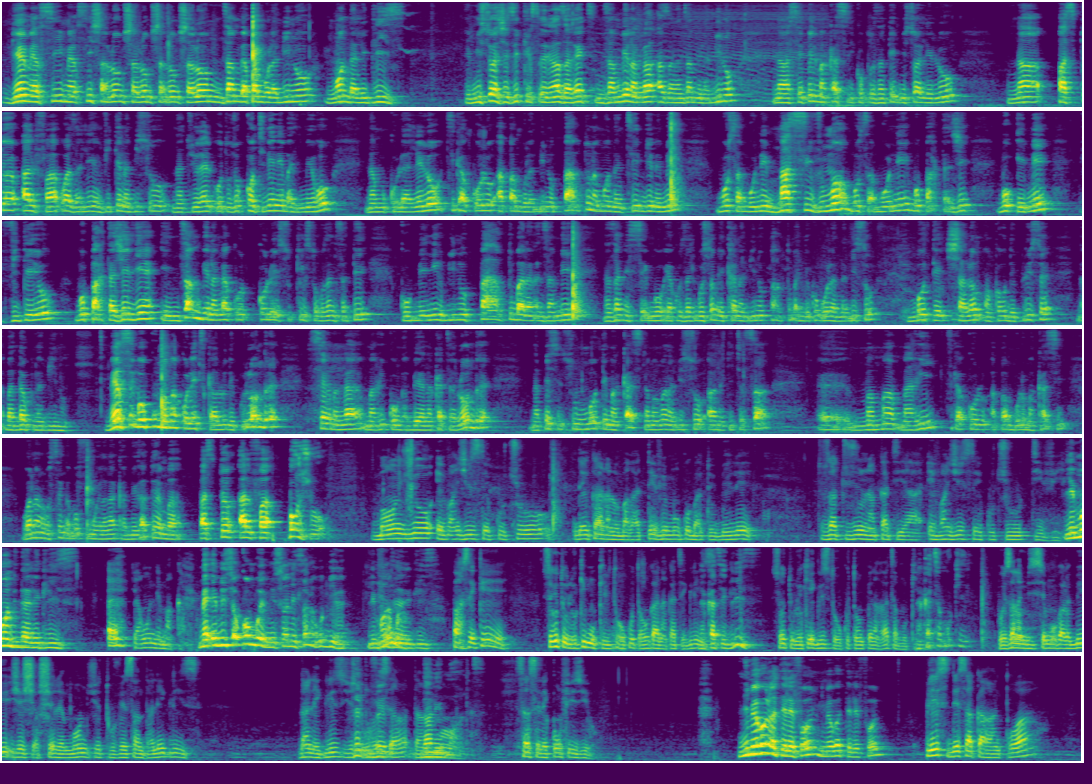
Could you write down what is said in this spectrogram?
Bien, merci, merci. Shalom, shalom, shalom, shalom. Nzambe apambola bino, monde à l'église. Émission à Jésus-Christ de Nazareth. Nzambe langa azala nzambe na bino. Na sepel makasi ko présenter émission à lelo na pasteur Alpha ou azali invité na biso naturel ou tozo continuer ne ba numéro na mukolo ya lelo tika kolo apambola bino partout na monde entier bien aimé. Bo s'abonner massivement, bo s'abonner, bo partager, bo aimer. video bo partager lien et nzambe na nga kolo yesu kristo kozangisa te kobenir bino partout bana na nzambe naza na esengo ya kozala liboso ya baekran na bino partout bandeko bolanda biso mbote shalom encore de plus na bandako na bino merci beaucoup mama colette carlo depuis londres sere na nga marie konga bea na kati ya londres napesi lisusu mbote makasi na mama na biso awa na kinshasa euh, mama marie tika kolo apambolo makasi wana nakosenga bofungolela nga kamera toyamba pasteur alpha bonjour bonjour évangéliste kuchu nde kaka nalobaka tv moko bato ebele toza toujours na kati ya évangéliste kuchu tv le monde dans l'église eh, yango nde makambo mais émission kombo émission wana esalako bien le monde dans l'église parce que soki toluki mokili tokokuta yango kaka na kati eglise na kati eglise soki toluki eglise tokokuta yango mpe na kati ya mokili na kati ya mokili mpo eza na musicien moko alobi j'ai cherché le monde j'ai trouvé ça dans l'église dans l'église j'ai trouvé ça dans, dans le monde. monde ça c'est les confusions numéro na téléphone numéro ya téléphone plus 243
